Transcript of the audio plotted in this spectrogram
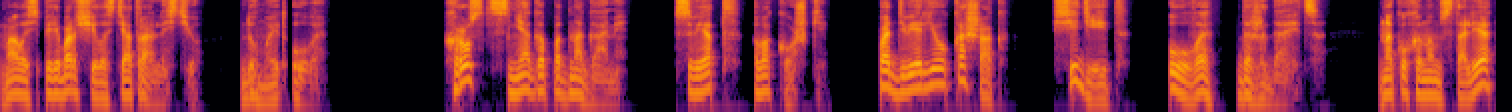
Малость переборщила с театральностью, — думает Уве. Хруст снега под ногами. Свет в окошке. Под дверью кошак. Сидит. Уве дожидается. На кухонном столе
